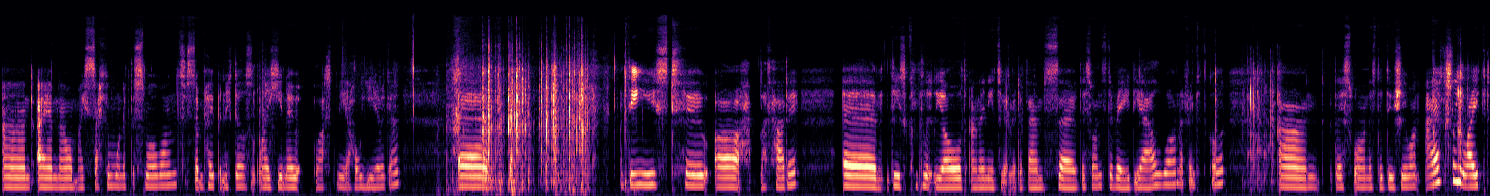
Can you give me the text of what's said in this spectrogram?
and I am now on my second one of the small ones so I'm hoping it doesn't like you know last me a whole year again um, these two are I've had it. Um, these are completely old and I need to get rid of them. So this one's the Radial one I think it's called. And this one is the Douche one. I actually liked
